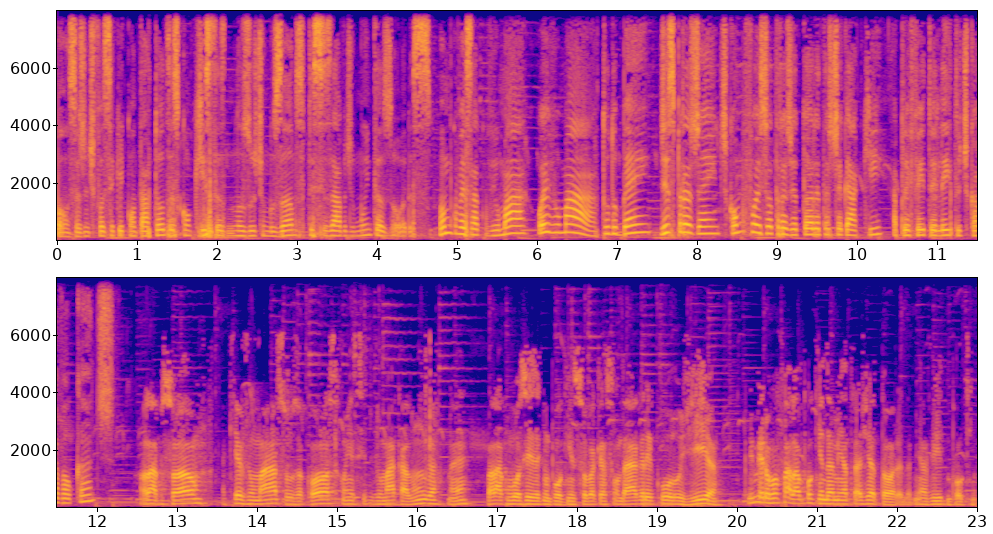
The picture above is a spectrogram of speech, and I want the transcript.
Bom, se a gente fosse aqui contar todas as conquistas nos últimos anos, precisava de muitas horas. Vamos conversar com o Vilmar? Oi, Vilmar, tudo bem? Diz pra gente como foi sua trajetória até chegar aqui, a prefeito eleito de Cavalcante? Olá, pessoal. Aqui é Vilmar Souza Costa, conhecido Vilmar Calunga, né? Falar com vocês aqui um pouquinho sobre a questão da agroecologia. Primeiro eu vou falar um pouquinho da minha trajetória, da minha vida um pouquinho.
